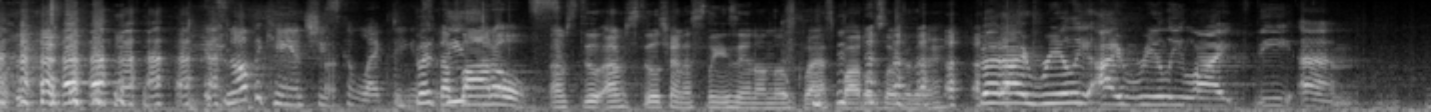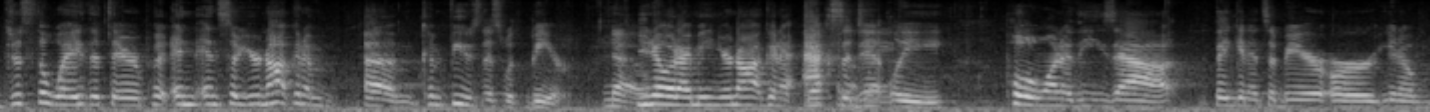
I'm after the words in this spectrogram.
It's It's not the can she's collecting. It's But the these- bottles. I'm still I'm still trying to squeeze in on those glass bottles over there. but I really, I really like the um, just the way that they're put, and and so you're not going to um, confuse this with beer. No. You know what I mean? You're not going to accidentally pull one of these out thinking it's a beer, or you know,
